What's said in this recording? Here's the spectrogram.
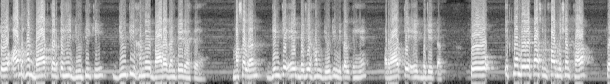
तो अब हम बात करते हैं ड्यूटी की। ड्यूटी हमें 12 घंटे रहते हैं। मसलन दिन के एक बजे हम ड्यूटी निकलते हैं। रात के एक बजे तक। तो इतना मेरे पास इंफॉर्मेशन था तो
